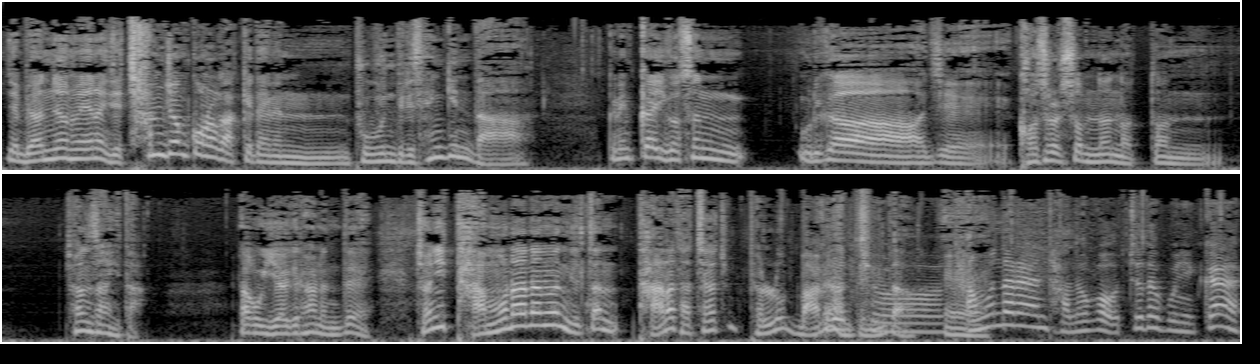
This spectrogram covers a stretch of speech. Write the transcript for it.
이제 몇 년 후에는 이제 참정권을 갖게 되는 부분들이 생긴다. 그러니까 이것은 우리가 이제 거스를 수 없는 어떤 현상이다. 라고 이야기를 하는데 전이 다문화라는 일단 단어 자체가 좀 별로 마음에 그렇죠. 안 듭니다. 예. 다문화라는 단어가 어쩌다 보니까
